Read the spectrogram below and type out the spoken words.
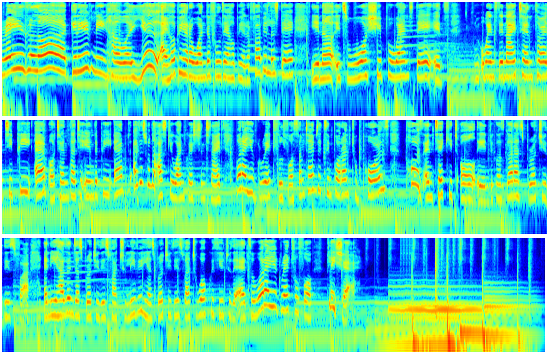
Praise the Lord. Good evening. How are you? I hope you had a wonderful day. I hope you had a fabulous day. You know, it's Worship Wednesday. It's Wednesday night, 10:30 p.m. or 10:30 in the p.m. I just want to ask you one question tonight. What are you grateful for? Sometimes it's important to pause, pause and take it all in because God has brought you this far and he hasn't just brought you this far to leave you. He has brought you this far to walk with you to the end. So what are you grateful for? Please share.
